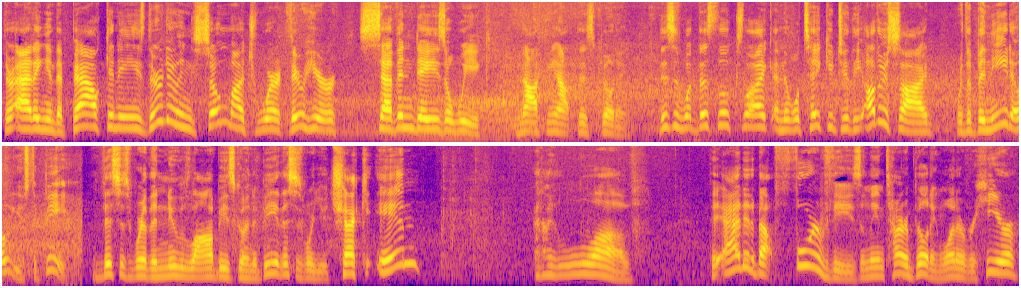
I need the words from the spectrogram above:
They're adding in the balconies. They're doing so much work. They're here seven days a week knocking out this building. This is what this looks like, and then we'll take you to the other side where the Bonito used to be. This is where the new lobby is going to be. This is where you check in. And I love, they added about four of these in the entire building. One over here,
